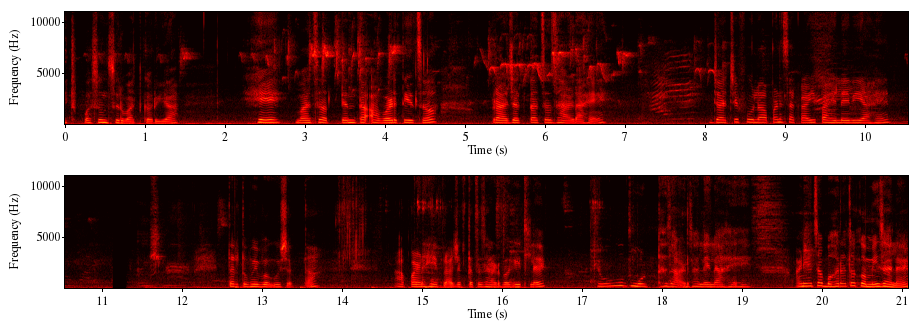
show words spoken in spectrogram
इथपासून सुरुवात करूया. हे माझं अत्यंत आवडतीचं प्राजक्ताचं झाड आहे. ज्याची फुलं आपण सकाळी पाहिलेली आहेत. तर तुम्ही बघू शकता. आपण हे प्राजक्ताचं झाड बघितलं आहे खूप मोठं झाड झालेलं आहे हे. आणि याचा बहर आता कमी झाला आहे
